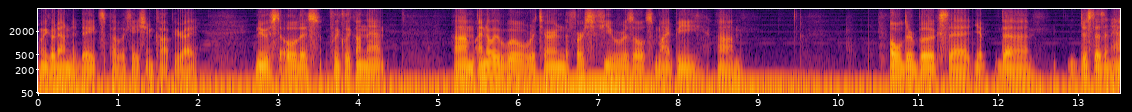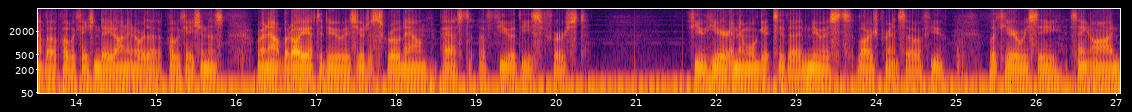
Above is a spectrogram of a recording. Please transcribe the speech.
and we go down to dates, publication, copyright, newest to oldest. If we click on that, um, I know it will return the first few results might be um, older books that yep the just doesn't have a publication date on it or the publication is run out but all you have to do is you'll just scroll down past a few of these first few here and then we'll get to the newest large print so if you look here we see St. Odd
